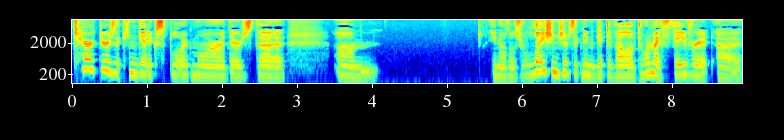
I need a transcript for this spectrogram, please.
characters that can get explored more. There's the um you know those relationships that can get developed. One of my favorite uh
